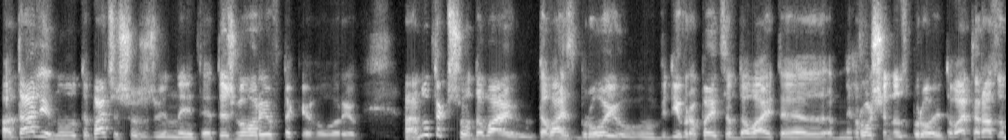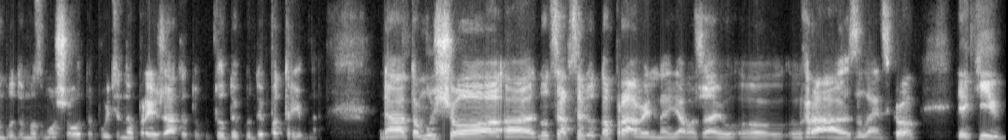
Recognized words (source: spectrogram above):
А далі, ну ти бачиш, що ж він не йде. Ти ж говорив таке, говорив. А ну так що, давай, давай зброю від європейців, давайте е, гроші на зброю, давайте разом будемо змушувати Путіна приїжджати туди, куди потрібно. А, тому що а, ну це абсолютно правильна, я вважаю, о, гра Зеленського, який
